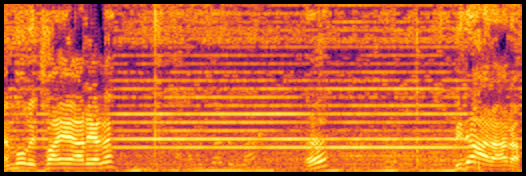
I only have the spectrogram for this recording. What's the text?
Hem ol itfaiyeyi arayalım. He? Bir de ara ara.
